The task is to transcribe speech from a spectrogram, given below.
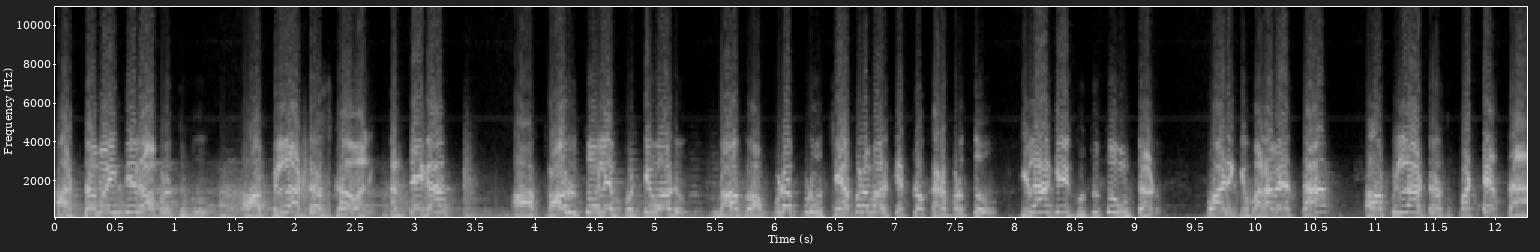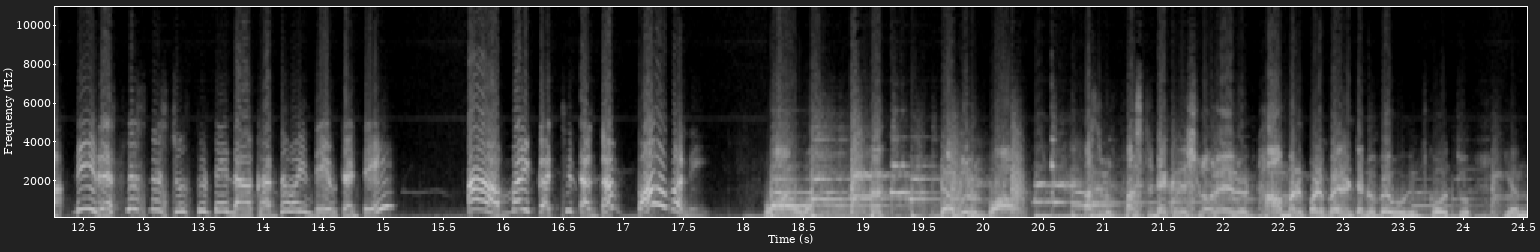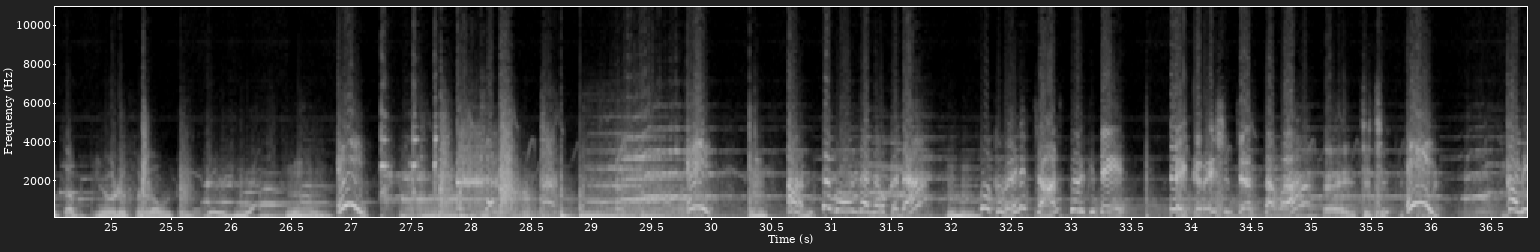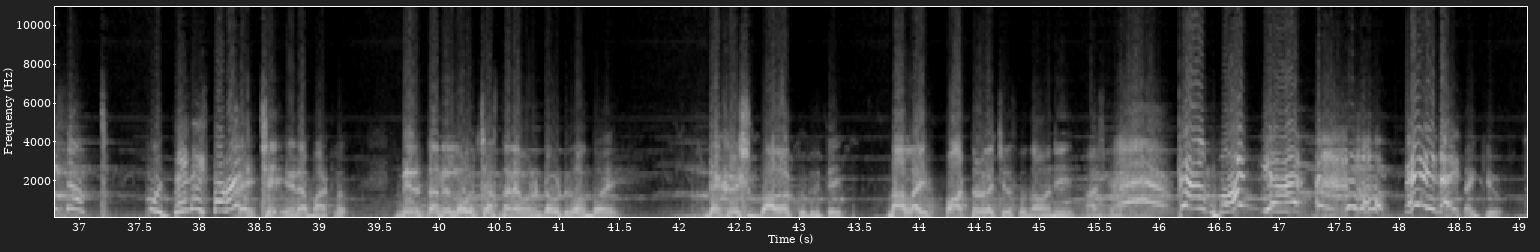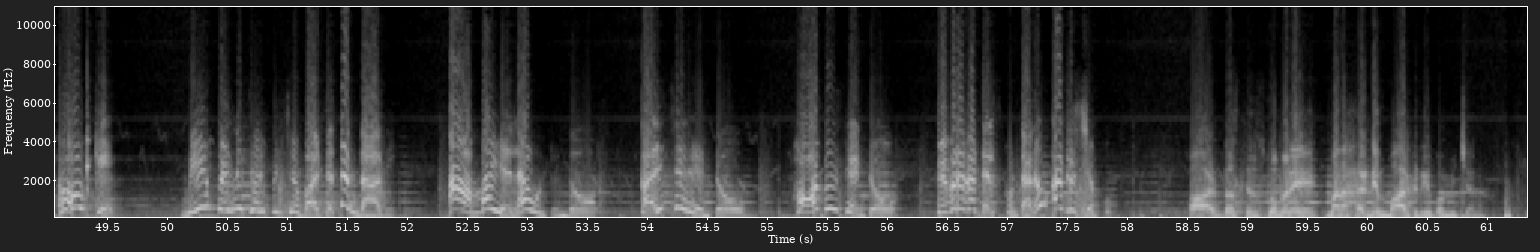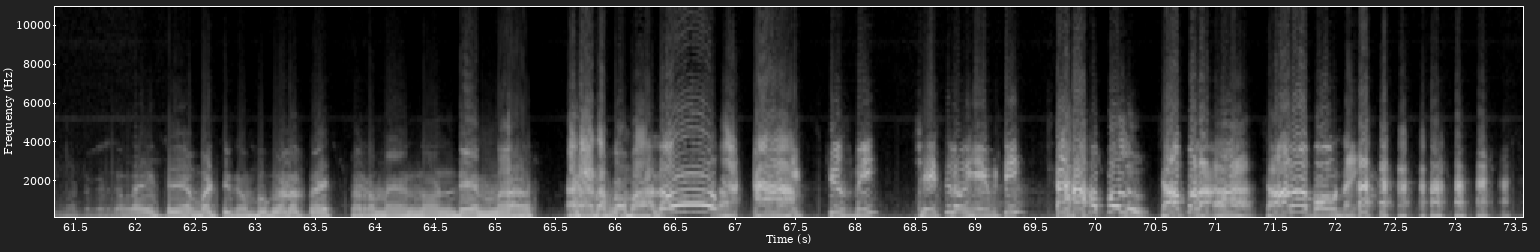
అర్థమైంది నా బ్రతుకు. ఆ పిల్ల అడ్రస్ కావాలి. అంతేగా? ఆ కారుతోలే పొట్టివాడు నాకు అప్పుడప్పుడు చేపల మార్కెట్లో కనపడుతూ ఇలాగే గుద్దుతూ ఉంటాడు. వాడికి వల వేస్తా ఆ పిల్ల అడ్రస్ పట్టేస్తా. నీ రెస్ట్లెస్నెస్ చూస్తుంటే నాకు అర్థమైంది ఏమిటంటే ఆ అమ్మాయి ఖచ్చితంగా బావని వావ్ డబుల్ వావ్ అసలు ఫస్ట్ డెకరేషన్లో నేను ఢామ్ అని పడిపోయానంటే నువ్వే ఊహించుకోవచ్చు ఎంత బ్యూటిఫుల్గా ఉంటుందో మ్మ్. ఏయ్! ఏయ్! మ్మ్. అంత బాగుందన్నావు కదా మ్మ్. ఒకవేళ ఛాన్స్ దొరికితే డెకరేషన్ చేస్తావా ఏయ్, చిచ్చి ఏయ్! కనీసం ముద్దైనా ఇస్తావా ఏయ్, ఛీ, ఏరా మాటలు నేను తను లవ్ చేస్తానేమో డౌట్గా ఉందో డెకరేషన్ బాగా కుదిరితే నా లైఫ్ పార్ట్నర్గా చేసుకుందామని థ్యాంక్ యూ ఓకే మీ పెళ్ళి జరిపించే బాధ్యత నాది. ఆ అమ్మాయి ఎలా ఉంటుందో కల్చర్ ఏంటో హాబీస్ ఏంటో వివరంగా తెలుసుకుంటాను. అడ్రస్ చెప్పు. ఆ అడ్రస్ తెలుసుకోమని మన హరిని మార్కెట్కి పంపించాను అయితే మట్టి కంపు కొడతాయి. తప్పమ్మా హలో? ఎక్స్క్యూజ్ మీ చేతిలో ఏమిటి? చేపలు. చేపల? చాలా బాగున్నాయి.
